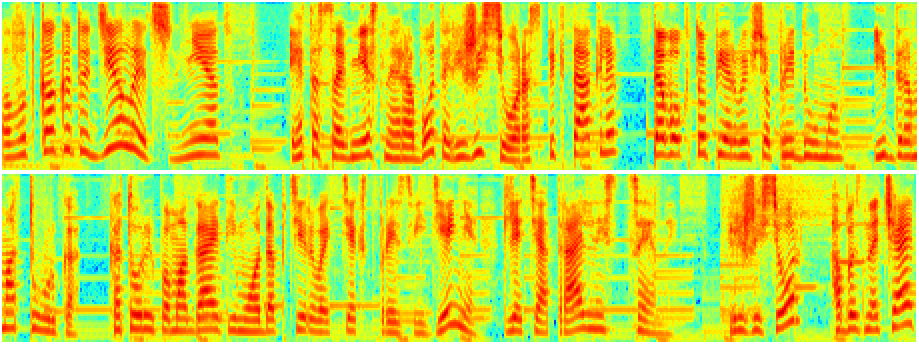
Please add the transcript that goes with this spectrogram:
а вот как это делается, нет. Это совместная работа режиссера спектакля, того, кто первый все придумал, и драматурга, который помогает ему адаптировать текст произведения для театральной сцены. Режиссер обозначает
